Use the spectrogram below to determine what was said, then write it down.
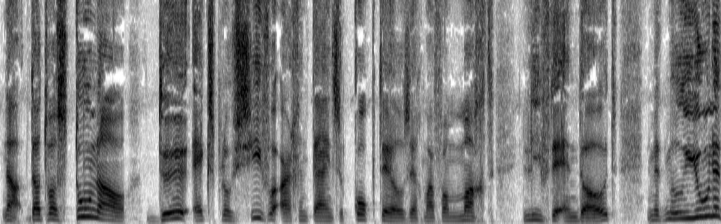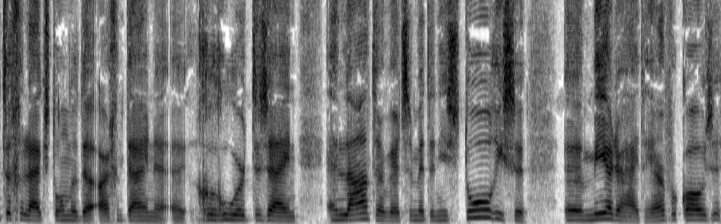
Nou, dat was toen al de explosieve Argentijnse cocktail zeg maar, van macht, liefde en dood. Met miljoenen tegelijk stonden de Argentijnen uh, geroerd te zijn. En later werd ze met een historische uh, meerderheid herverkozen.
